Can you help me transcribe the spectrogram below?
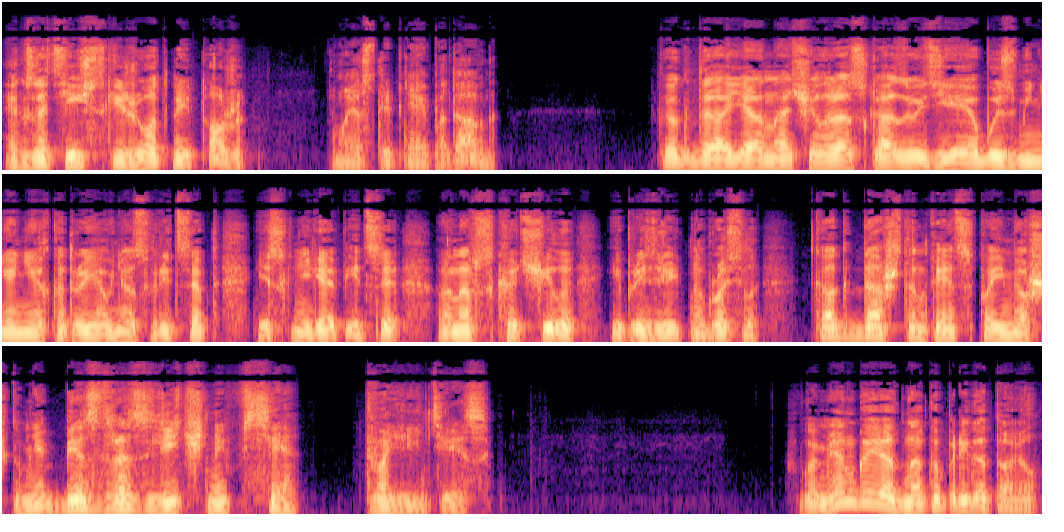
Экзотические животные тоже, моя стряпня и подавно. Когда я начал рассказывать ей об изменениях, которые я внес в рецепт из книги о пицце, она вскочила и презрительно бросила. «Когда ж ты, наконец, поймешь, что мне безразличны все твои интересы?» Фламенго я, однако, приготовил.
